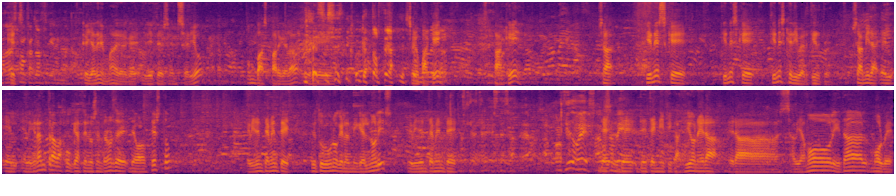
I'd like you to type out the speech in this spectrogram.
Jugadores con 14 tienen mano. que ya tienen madre. Que, y dices, ¿en serio? ¿Un vas parguela? con 14 años. ¿Pero para qué? ¿Para qué? O sea, tienes que, tienes que, tienes que divertirte. O sea, mira, el, el- el gran trabajo que hacen los entrenadores de, de baloncesto, evidentemente, yo tuve uno que era el Miguel Nolis, evidentemente Este, este es, al conocido es, algo de, sabía. de, de tecnificación era, era sabía molt y tal, molt bé.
